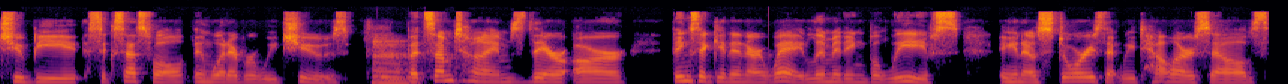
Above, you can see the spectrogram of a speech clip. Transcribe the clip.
to be successful in whatever we choose. Mm. But sometimes there are things that get in our way, limiting beliefs, you know, stories that we tell ourselves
